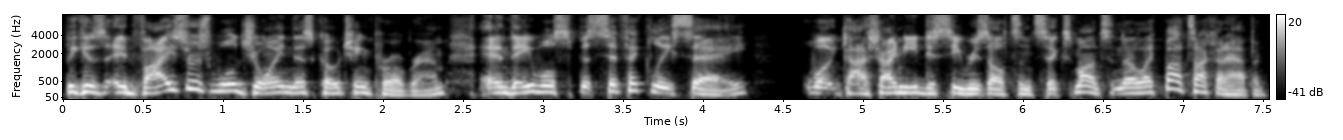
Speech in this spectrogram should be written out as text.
because advisors will join this coaching program and they will specifically say, well, gosh, I need to see results in six months. And they're like, well, it's not going to happen.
